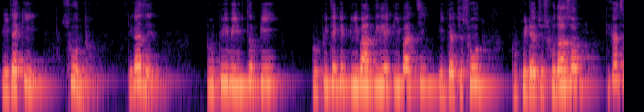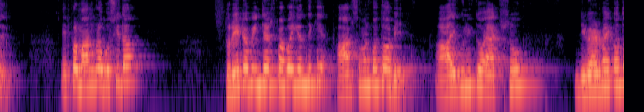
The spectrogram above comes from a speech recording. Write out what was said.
পিটা কি? সুদ। ঠিক আছে? টু পি বিযুক্ত পি টু পি থেকে পি বাদ দিলে পি পাচ্ছি। পিটা হচ্ছে সুদ। টু পিটা হচ্ছে সুদ আসল। ঠিক আছে? এরপর মানগুলো বসিয়ে দাও। তো রেট অফ ইন্টারেস্ট পাবো এখান থেকে। আর সমান কত হবে? আই গুণিত একশো ডিভাইড বাই কত?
